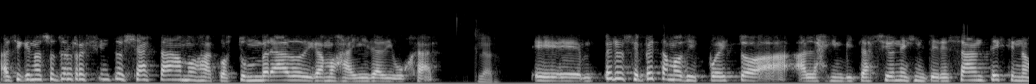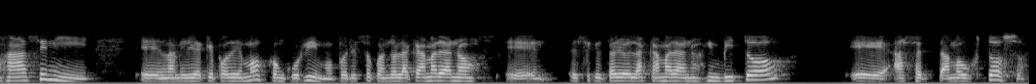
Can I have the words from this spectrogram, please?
así que nosotros el recinto ya estábamos acostumbrados, digamos, a ir a dibujar. Claro. Eh, pero siempre estamos dispuestos a, a las invitaciones interesantes que nos hacen y en la medida que podemos concurrimos. Por eso cuando la Cámara nos, eh, el secretario de la Cámara nos invitó, eh, aceptamos gustoso.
